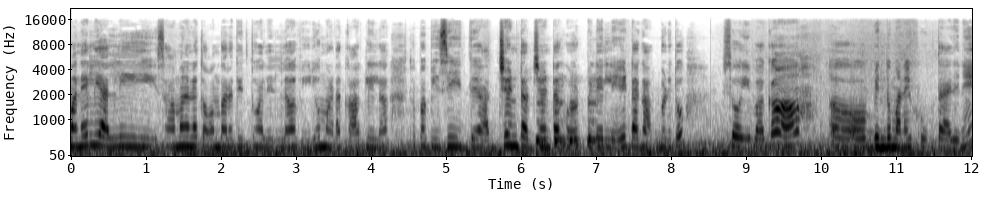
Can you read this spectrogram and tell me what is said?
ಮನೆಯಲ್ಲಿ ಅಲ್ಲಿ ಸಾಮಾನೆಲ್ಲ ತೊಗೊಂಬರೋದಿತ್ತು, ಅಲ್ಲೆಲ್ಲ ವೀಡಿಯೋ ಮಾಡೋಕ್ಕಾಗಲಿಲ್ಲ. ಸ್ವಲ್ಪ ಬ್ಯುಸಿ ಇದ್ದೆ ಅರ್ಜೆಂಟ್ ಅರ್ಜೆಂಟಾಗಿ ಹೊರಟ್ಬಿಟ್ಟೆ ಲೇಟಾಗಿ ಆಗ್ಬಿಡ್ತು. ಸೊ ಇವಾಗ ಬಿಂದು ಮನೆಗೆ ಹೋಗ್ತಾ ಇದ್ದೀನಿ.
